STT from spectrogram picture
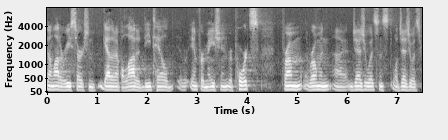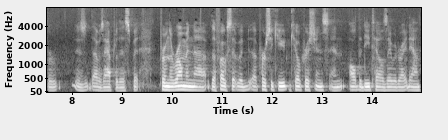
done a lot of research and gathered up a lot of detailed information, reports from Roman uh, Jesuits and well Jesuits were is, that was after this, but from the Roman uh, the folks that would uh, persecute and kill Christians and all the details they would write down.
